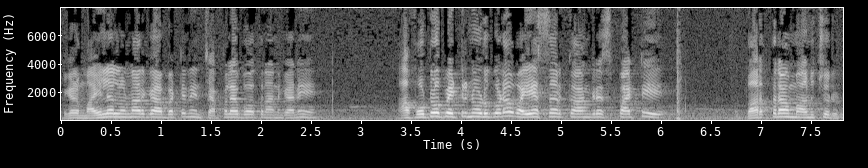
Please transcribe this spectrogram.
ఇక్కడ మహిళలు ఉన్నారు కాబట్టి నేను చెప్పలేకపోతున్నాను కానీ ఆ ఫోటో పెట్టినోడు కూడా వైఎస్ఆర్ కాంగ్రెస్ పార్టీ భరతరామ్ అనుచరుడు.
